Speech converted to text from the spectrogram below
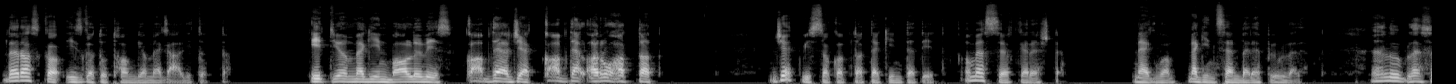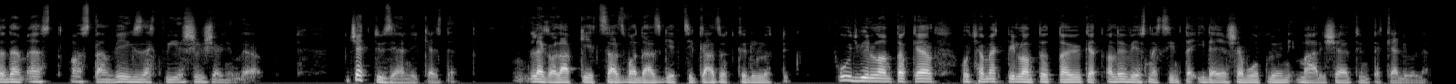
de Raszka izgatott hangja megállította. Itt jön megint lövész, kapd el, Jack, kapd el a rohadtat! Jack visszakapta a tekintetét, a messzert kereste. Megvan, megint szembe repül vele. Előbb leszedem ezt, aztán végzek virsizsenyűvel. Jack tüzelni kezdett. Legalább kétszáz vadászgép cikázott körülöttük. Úgy villantak el, hogyha megpillantotta őket, a lövésznek szinte ideje se volt lőni, már is eltűntek előle.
